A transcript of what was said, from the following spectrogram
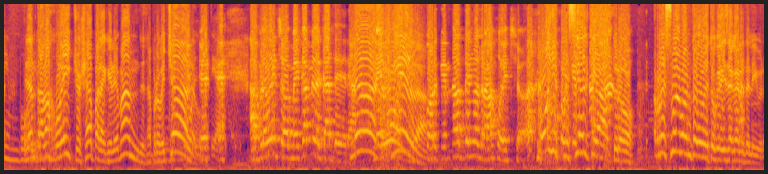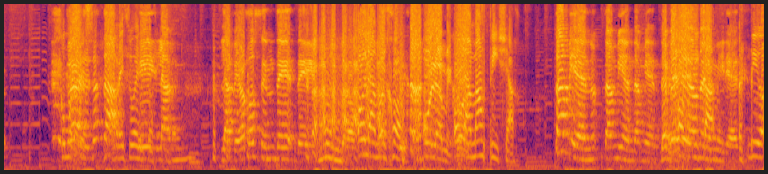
Bien, te dan trabajo hecho ya para que le mandes, aprovechalo. Aprovecho, me cambio de cátedra. Claro, me voy mierda. Porque no tengo el trabajo hecho. Hoy especial teatro. Resuelvan todo esto que dice acá en este libro. ¿Cómo Claro, es? ya está. Resuelto. Eh, la, la peor docente del mundo. Hola mejor. Hola, mejor. Hola más pilla. También, también, también. Depende de dónde lo mires. Digo,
